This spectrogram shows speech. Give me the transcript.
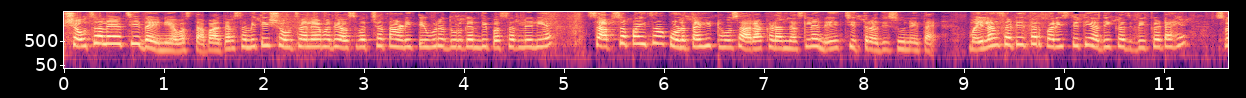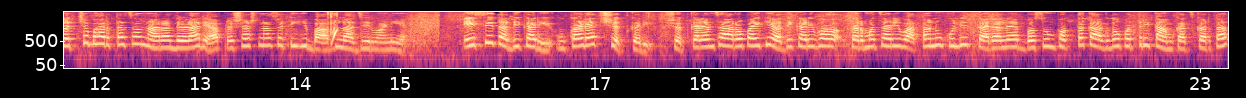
शौचालयाची दयनीय अवस्था. बाजार समिती शौचालयामध्ये अस्वच्छता आणि तीव्र दुर्गंधी पसरलेली आहे. साफसफाईचा कोणताही ठोस आराखडा नसल्याने चित्र दिसून येत आहे. महिलांसाठी तर परिस्थिती अधिकच बिकट आहे. स्वच्छ भारताचा नारा देणाऱ्या प्रशासनासाठी ही बाब लाजीरवाणी आहे. एसीत अधिकारी उकाड्यात शेतकरी. शेतकऱ्यांचा आरोप आहे की अधिकारी व कर्मचारी वातानुकूलित कार्यालयात बसून फक्त कागदोपत्री कामकाज करतात.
